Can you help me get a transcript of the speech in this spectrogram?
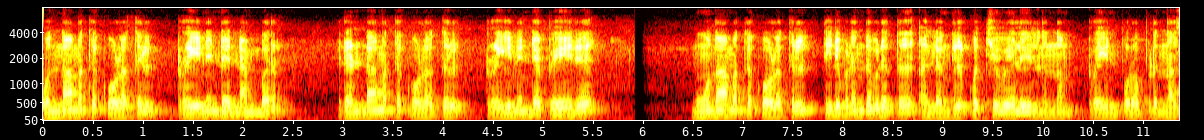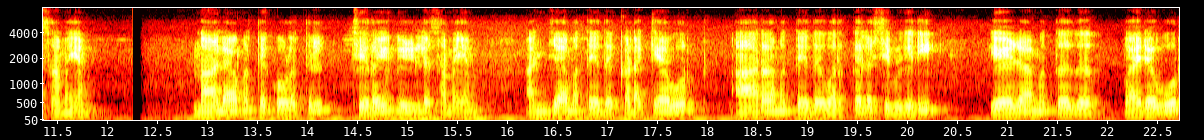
ഒന്നാമത്തെ കോളത്തിൽ ട്രെയിനിന്റെ നമ്പർ രണ്ടാമത്തെ കോളത്തിൽ ട്രെയിനിന്റെ പേര് മൂന്നാമത്തെ കോളത്തിൽ തിരുവനന്തപുരത്ത് അല്ലെങ്കിൽ കൊച്ചുവേളിയിൽ നിന്നും ട്രെയിൻ പുറപ്പെടുന്ന സമയം നാലാമത്തെ കോളത്തിൽ ചിറയൻകീഴിലെ സമയം അഞ്ചാമത്തേത് കടക്കാവൂർ ആറാമത്തേത് വർക്കല ശിവഗിരി ഏഴാമത്തേത് പരവൂർ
